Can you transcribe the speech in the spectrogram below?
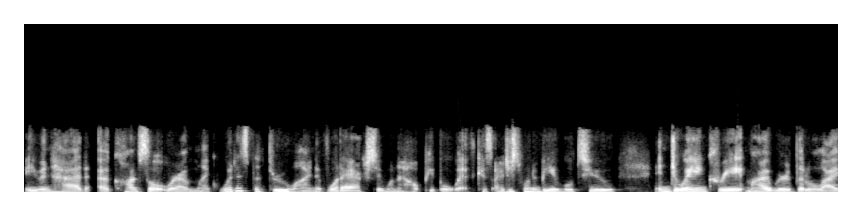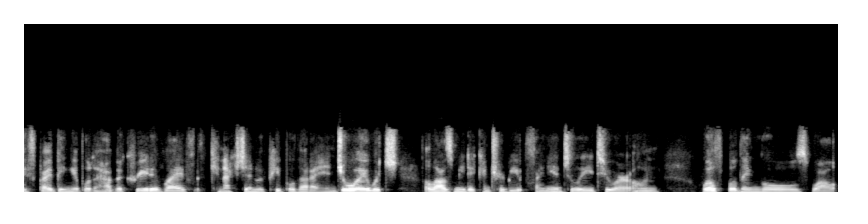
even had a consult where I'm like, what is the through line of what I actually want to help people with? Because I just want to be able to enjoy and create my weird little life by being able to have a creative life with connection with people that I enjoy, which allows me to contribute financially to our own wealth building goals while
